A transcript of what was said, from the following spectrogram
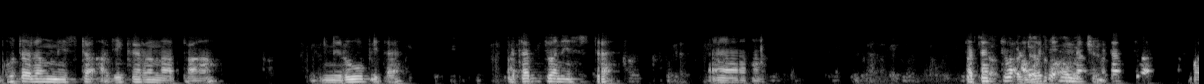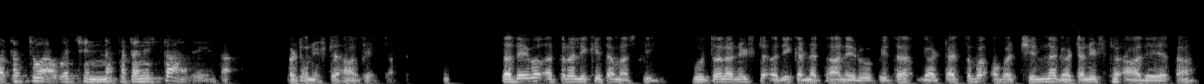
भूतलं निष्ठ अधिकरणता निरूपित पटत्वनिष्ठ पटत्व पटत्व अवच्छिन्न पटत्व अवच्छिन्न पटनिष्ठ आधेयता। पटनिष्ठ आधेयता। तदेव अत्र लिखितमस्ति, भूतलनिष्ठ अधिकरणता निरूपित घटत्व अवच्छिन्न घटनिष्ठ आदेयता,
